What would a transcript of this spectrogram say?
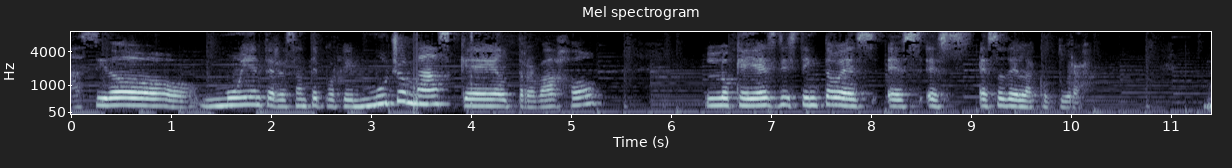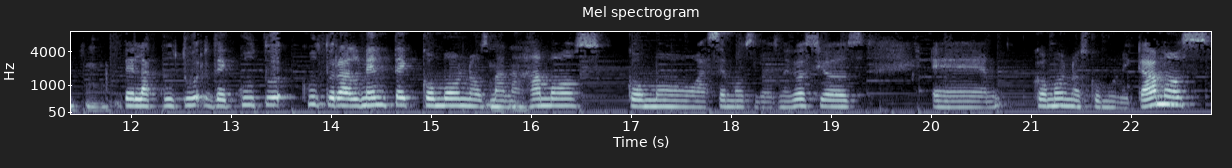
Ha sido muy interesante porque mucho más que el trabajo, lo que es distinto es, es, es eso de la cultura de la cultura, de culturalmente cómo nos manejamos, cómo hacemos los negocios, eh, cómo nos comunicamos,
